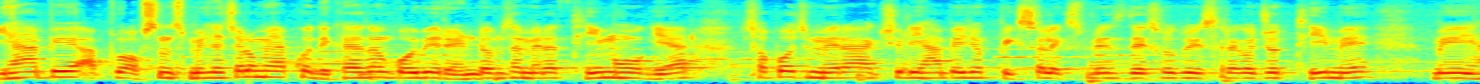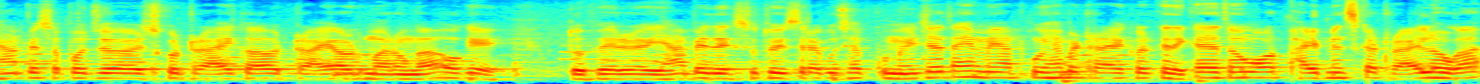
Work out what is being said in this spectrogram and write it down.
यहाँ पे आपको ऑप्शन मिल जाए। चलो मैं आपको दिखा देता हूँ, कोई भी रेंडम सा मेरा थीम हो गया। सपोज़ मेरा एक्चुअली यहाँ पे जो पिक्सल एक्सपीरियंस देख सकते हो, इस तरह का जो थीम है, मैं यहाँ पे सपोज़ इसको ट्राई कर ट्राई आउट मारूँगा। ओके तो फिर यहाँ पे देख सकते हो इस तरह कुछ आपको मिल जाता है। मैं आपको यहाँ पे ट्राई करके दिखा देता हूँ और फाइव मिनट्स का ट्रायल होगा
